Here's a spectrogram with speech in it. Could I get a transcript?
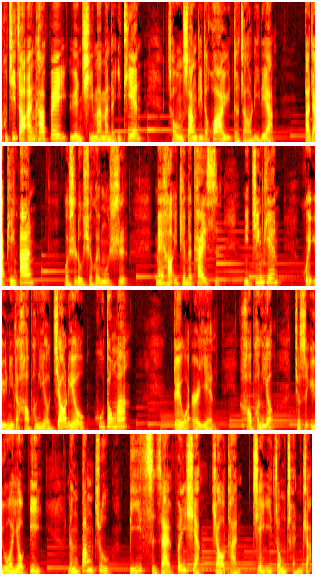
埔基早安咖啡，元气满满的一天，从上帝的话语得着力量。大家平安，我是鲁学会牧师。美好一天的开始，你今天会与你的好朋友交流互动吗？对我而言，好朋友就是与我有益，能帮助彼此在分享、交谈、建议中成长，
